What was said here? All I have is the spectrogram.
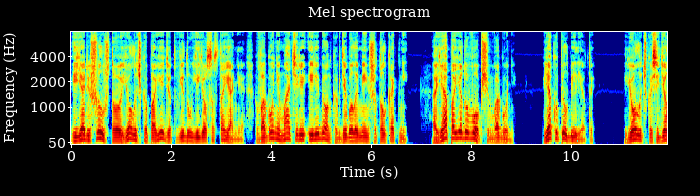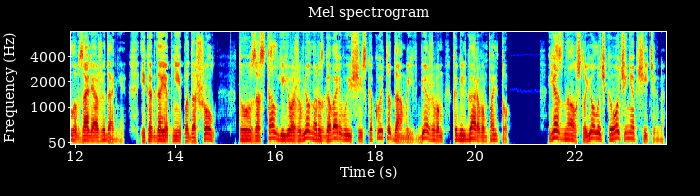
и я решил, что елочка поедет, ввиду ее состояния, в вагоне матери и ребенка, где было меньше толкотни, а я поеду в общем вагоне. Я купил билеты. Елочка сидела в зале ожидания, и когда я к ней подошел, то застал ее оживленно разговаривающей с какой-то дамой в бежевом камельгаровом пальто. Я знал, что елочка очень общительна,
